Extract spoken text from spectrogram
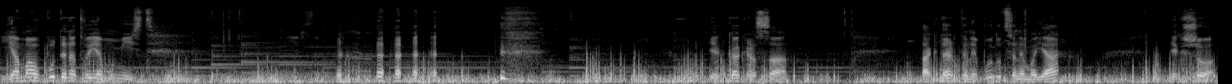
Я мав бути на твоєму місці. Яка краса. Так, терти не буду, це не моя. Якщо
